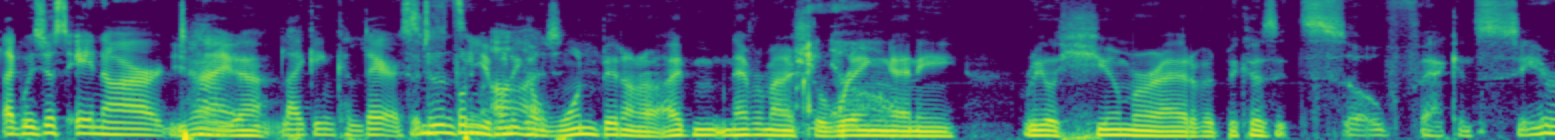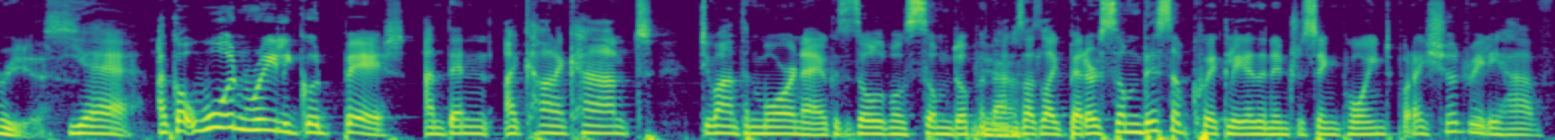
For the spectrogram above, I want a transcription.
Like it was just in our Yeah, town, yeah. like in Kildare. So it It's doesn't funny, seem you've only got one bit on it. I've never managed to wring any real humor out of it because it's so fucking serious. Yeah, I've got one really good bit, and then I kind of can't do Anthony more now because it's almost summed up in that. Because I was like, better sum this up quickly as an interesting point, but I should really have.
